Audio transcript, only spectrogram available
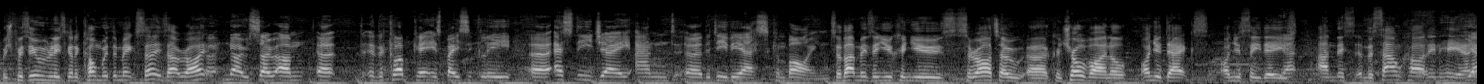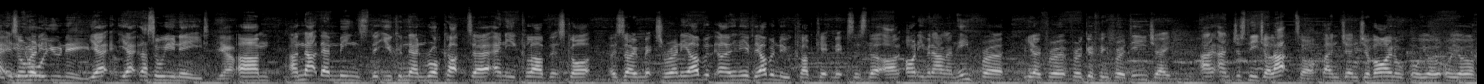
which presumably is going to come with the mixer, is that right? Uh, no, so um, uh, the, the, club kit is basically uh, SDJ and uh, the DVS combined. So that means that you can use Serato uh, control vinyl on your decks, on your CDs, yeah. and this and the sound card in here yeah, is, is already, all you need. Yeah, yeah, that's all you need. Yeah. Um, and that then means that you can then rock up to any club that's got a Xone mixer or any other any of the other new club kit mixers that aren't, even Allen Heath for a, you know for a, for a good thing for a DJ, and, and just need your laptop and, and your vinyl or your or your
